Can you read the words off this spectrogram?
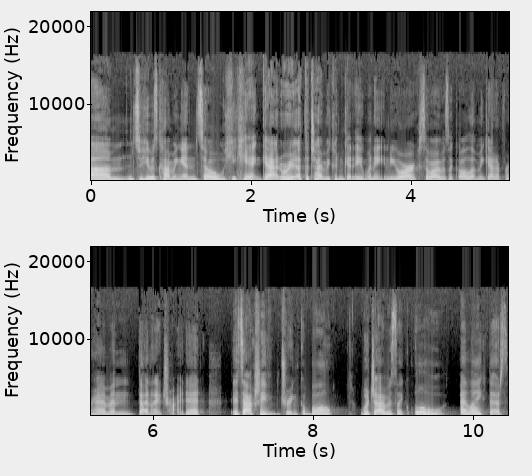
Um, and so he was coming, and so he can't get, or at the time he couldn't get eight one eight in New York. So I was like, "Oh, let me get it for him," and then I tried it. It's actually drinkable, which I was like, "Ooh, I like this."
